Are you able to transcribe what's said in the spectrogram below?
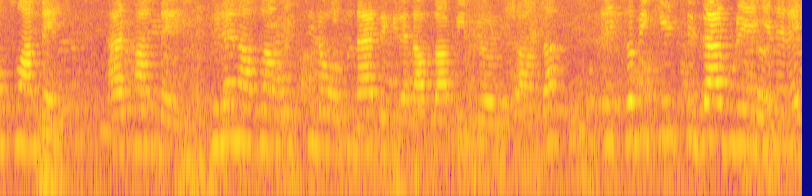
Osman Bey, Erkan Bey, Gülen ablam vesile oldu. Nerede Gülen ablam bilmiyorum şu anda. Ve tabii ki sizler buraya gelerek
